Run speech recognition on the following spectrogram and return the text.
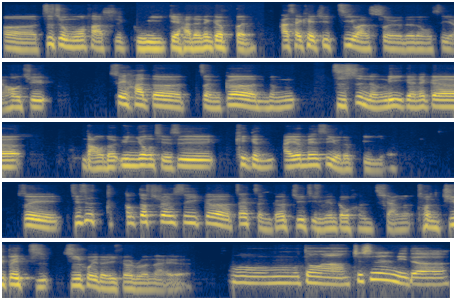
呃蜘蛛魔法师古一给他的那个本，他才可以去记完所有的东西，然后去，所以他的整个能知识能力跟那个脑的运用，其实是可以跟 Iron Man 是有的比的。所以其实 Doctor Strange 是一个在整个剧集里面都很强的、很具备智智慧的一个人来的。哦，我懂啊，就是你的，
